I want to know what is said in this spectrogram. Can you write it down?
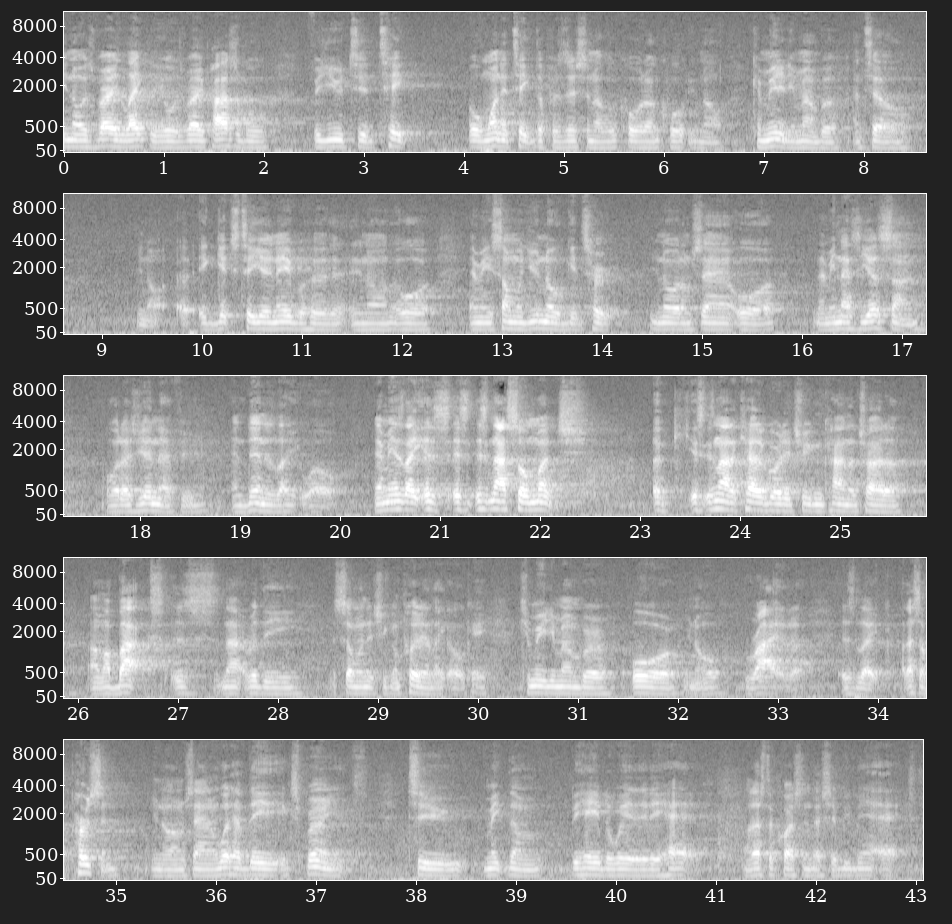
you know, it's very likely or it's very possible for you to take or want to take the position of a quote unquote, you know, community member until, you know, it gets to your neighborhood, you know, or, I mean, someone you know gets hurt, you know what I'm saying? Or, I mean, that's your son or that's your nephew. And then it's like, well, I mean, it's like, it's, it's, it's not so much, a, it's, it's not a category that you can kind of try to, um, a box is not really someone that you can put in like, okay, community member or, you know, rioter. is like, that's a person, you know what I'm saying? What have they experienced to make them behave the way that they have? Well, that's the question that should be being asked.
